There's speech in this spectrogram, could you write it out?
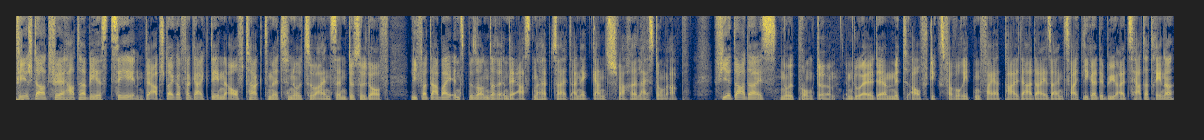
Fehlstart für Hertha BSC. Der Absteiger vergeigt den Auftakt mit 0 zu 1 in Düsseldorf. Liefert dabei insbesondere in der ersten Halbzeit eine ganz schwache Leistung ab. Vier Dardais, null Punkte. Im Duell der Mitaufstiegsfavoriten feiert Paul Dardai sein Zweitligadebüt als Hertha-Trainer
